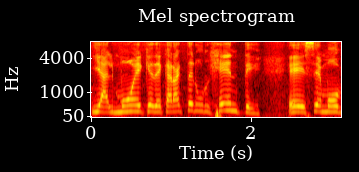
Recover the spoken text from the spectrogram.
y al MOE que de carácter urgente eh, se movilicen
